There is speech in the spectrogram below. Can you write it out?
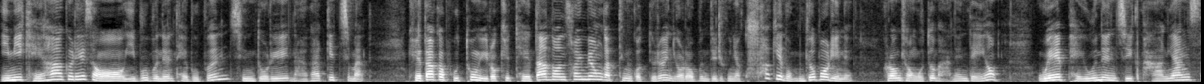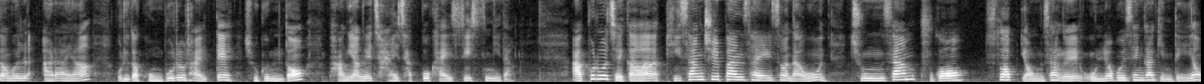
이미 개학을 해서 이 부분은 대부분 진도를 나갔겠지만 게다가 보통 이렇게 대단원 설명 같은 것들은 여러분들이 그냥 쿨하게 넘겨버리는 그런 경우도 많은데요. 왜 배우는지 방향성을 알아야 우리가 공부를 할 때 조금 더 방향을 잘 잡고 갈 수 있습니다. 앞으로 제가 비상출판사에서 나온 중3 국어 수업 영상을 올려볼 생각인데요.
